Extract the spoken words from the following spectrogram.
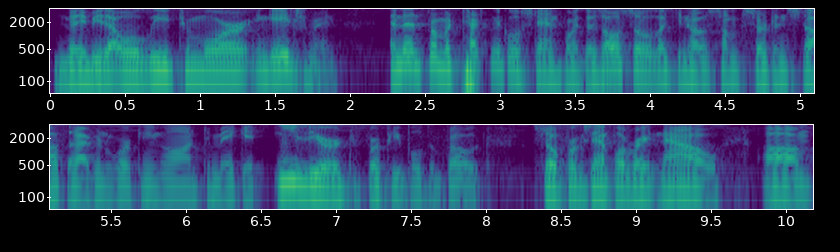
maybe that will lead to more engagement. And then from a technical standpoint, there's also like, you know, some certain stuff that I've been working on to make it easier to, for people to vote. So for example, right now, um,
